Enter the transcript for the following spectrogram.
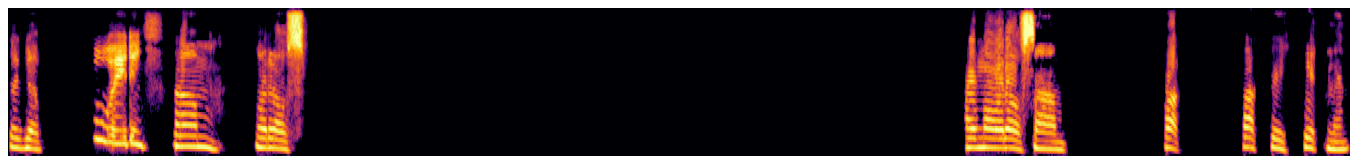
Like uh, waiting. Um, what else? I don't know what else. Um, fuck, fuck this shit, man.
